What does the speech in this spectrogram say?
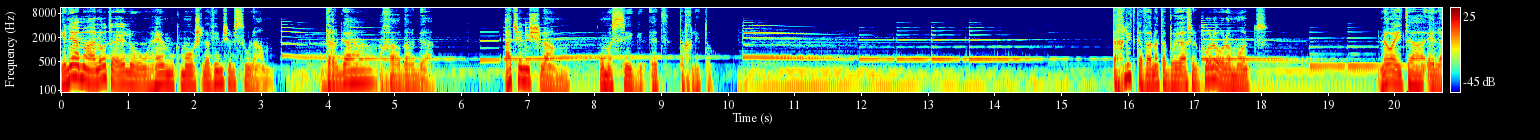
הנה המעלות האלו הם כמו שלבים של סולם, דרגה אחר דרגה, עד שנשלם ומשיג את תכליתו. תכלית כוונת הבריאה של כל העולמות לא הייתה אלא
